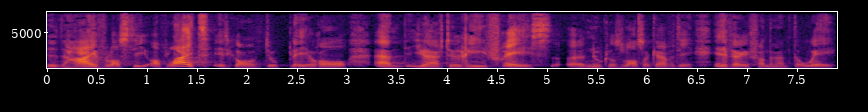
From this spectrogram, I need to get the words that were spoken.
the high velocity of light is going to play a role, and you have to rephrase uh, Newton's laws of gravity in a very fundamental way.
